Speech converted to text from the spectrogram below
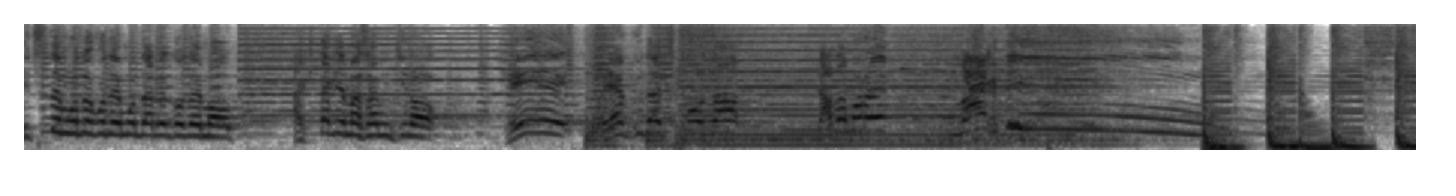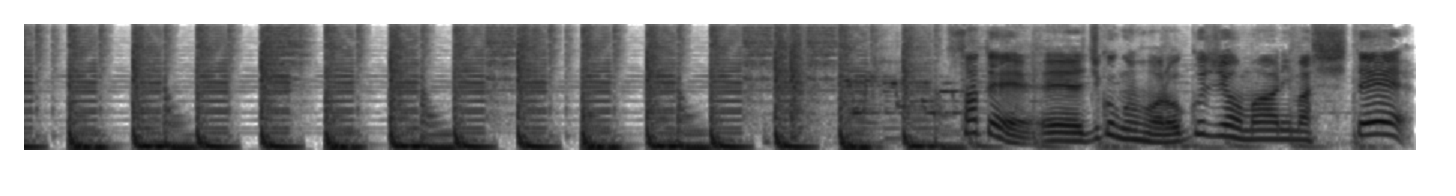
いつでもどこでも誰とでも。秋竹正道の経営お役立ち講座。ダダ漏れマーケティング。さて、えー時刻の方は6時を回りまして、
